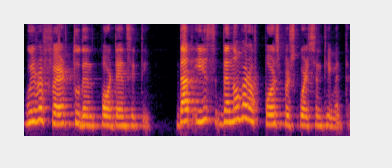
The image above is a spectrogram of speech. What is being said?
we refer to the pore density, that is, the number of pores per square centimeter.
